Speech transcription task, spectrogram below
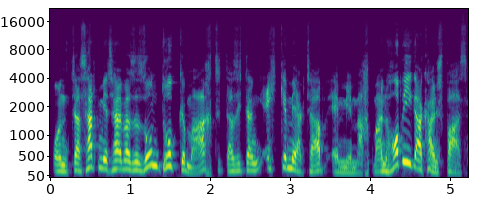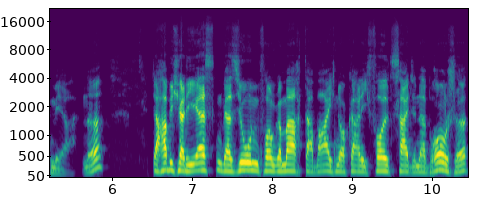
Und das hat mir teilweise so einen Druck gemacht, dass ich dann echt gemerkt habe, mir macht mein Hobby gar keinen Spaß mehr. Ne? Da habe ich ja die ersten Versionen von gemacht, da war ich noch gar nicht Vollzeit in der Branche.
